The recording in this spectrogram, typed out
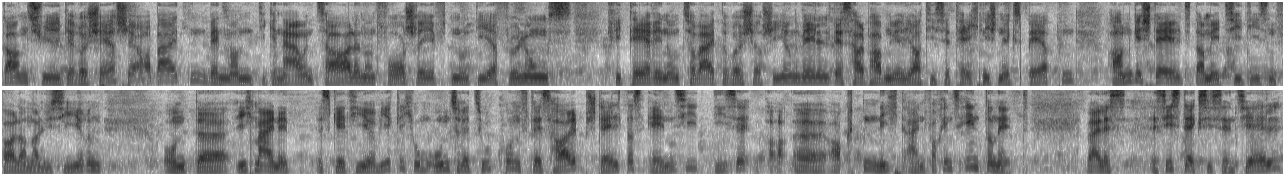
ganz schwierige Recherchearbeiten, wenn man die genauen Zahlen und Vorschriften und die Erfüllungskriterien und so weiter recherchieren will. Deshalb haben wir ja diese technischen Experten angestellt, damit sie diesen Fall analysieren. Und äh, ich meine, es geht hier wirklich um unsere Zukunft. Deshalb stellt das ENSI diese äh, Akten nicht einfach ins Internet, weil es, es ist existenziell.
